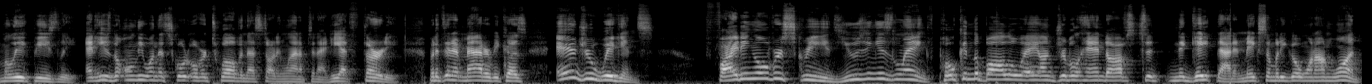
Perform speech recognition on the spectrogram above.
Malik Beasley. And he's the only one that scored over 12 in that starting lineup tonight. He had 30. But it didn't matter because Andrew Wiggins, fighting over screens, using his length, poking the ball away on dribble handoffs to negate that and make somebody go one on one.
